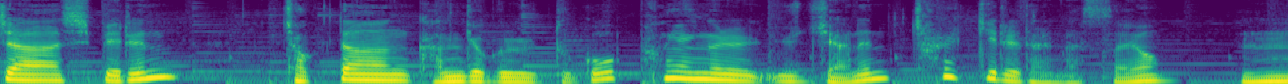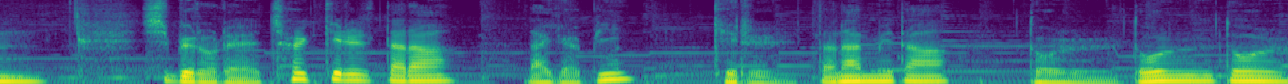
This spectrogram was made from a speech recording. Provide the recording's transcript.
숫자 11은 적당한 간격을 두고 평행을 유지하는 철길을 닮았어요. 음, 11월의 철길을 따라 낙엽이 길을 떠납니다. 돌돌돌.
